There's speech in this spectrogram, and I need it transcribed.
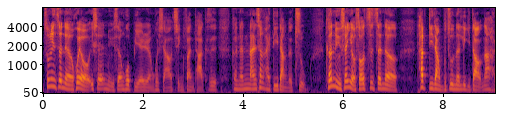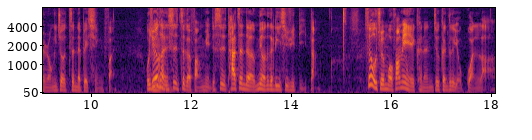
说不定真的会有一些女生或别人会想要侵犯他。可是可能男生还抵挡得住，可女生有时候是真的，她抵挡不住那力道，那很容易就真的被侵犯。我觉得可能是这个方面，嗯、就是他真的没有那个力气去抵挡，所以我觉得某方面也可能就跟这个有关啦。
